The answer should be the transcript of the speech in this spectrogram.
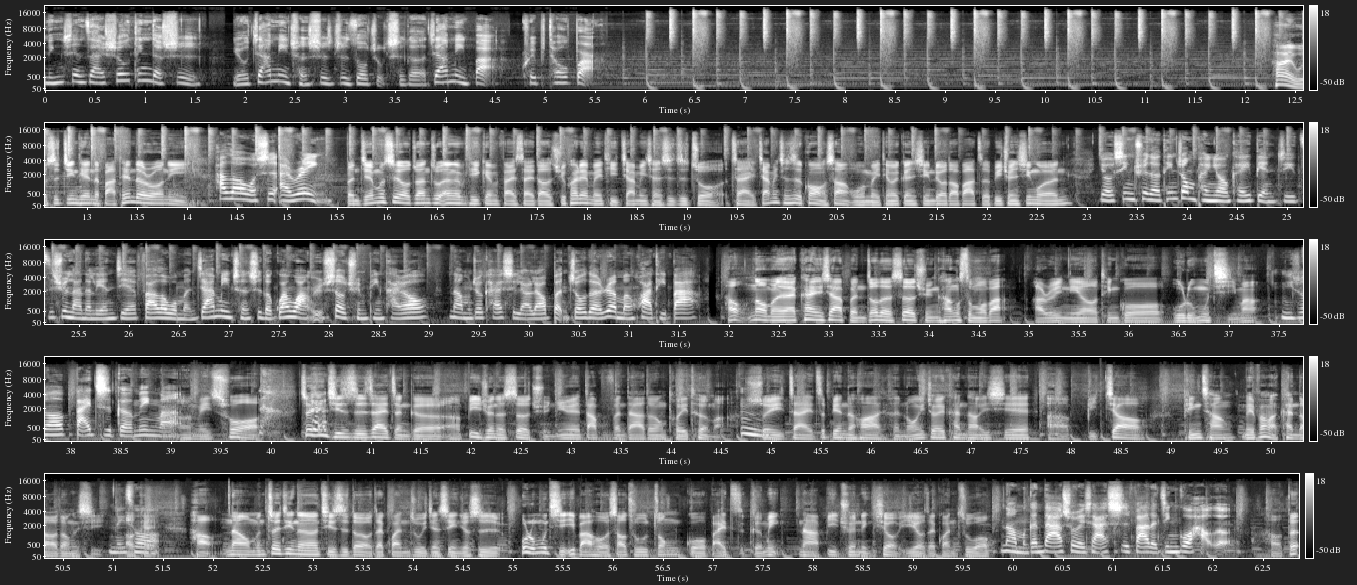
您现在收听的是由加密城市制作主持的加密吧 Crypto Bar。嗨，我是今天的 bartender Ronnie。Hello，我是 Irene。本节目是由专注 NFT GameFi 赛道的区块链媒体加密城市制作。在加密城市的官网上，我们每天会更新六到八则币圈新闻。有兴趣的听众朋友可以点击资讯栏的链接，follow 我们加密城市的官网与社群平台哦。那我们就开始聊聊本周的热门话题吧。好，那我们来看一下本周的社群夯什么吧。阿瑞，你有听过乌鲁木齐吗？你说白纸革命吗？呃，没错。最近其实，在整个呃币圈的社群，因为大部分大家都用推特嘛，嗯所以在这边的话，很容易就会看到一些呃比较平常没办法看到的东西。没错好，那我们最近呢，其实都有在关注一件事情，就是乌鲁木齐一把火烧出中国白纸革命。那币圈领袖也有在关注哦。那我们跟大家说一下事发的经过好了。好的，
